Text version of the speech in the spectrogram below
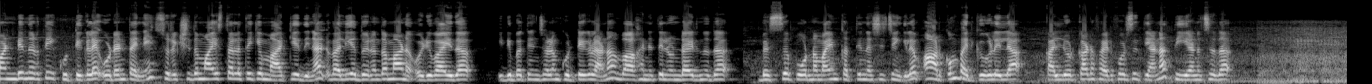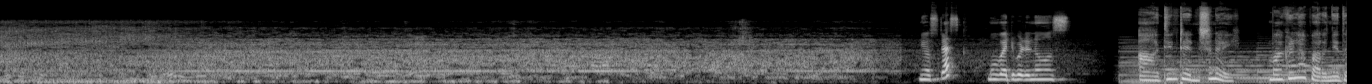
വണ്ടി നിർത്തി കുട്ടികളെ ഉടൻ തന്നെ സുരക്ഷിതമായ സ്ഥലത്തേക്ക് മാറ്റിയതിനാൽ വലിയ ദുരന്തമാണ് ഒഴിവായത്. ഇരുപത്തിയഞ്ചോളം കുട്ടികളാണ് വാഹനത്തിലുണ്ടായിരുന്നത്. ബസ് പൂർണമായും കത്തി നശിച്ചെങ്കിലും ആർക്കും പരിക്കുകളില്ല. കല്ലൂർക്കാട് ഫയർഫോഴ്സ് എത്തിയാണ് തീയണച്ചത്. News desk Muvattupuzha news. ആദ്യം ടെൻഷനായി. മകളാ പറഞ്ഞത്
